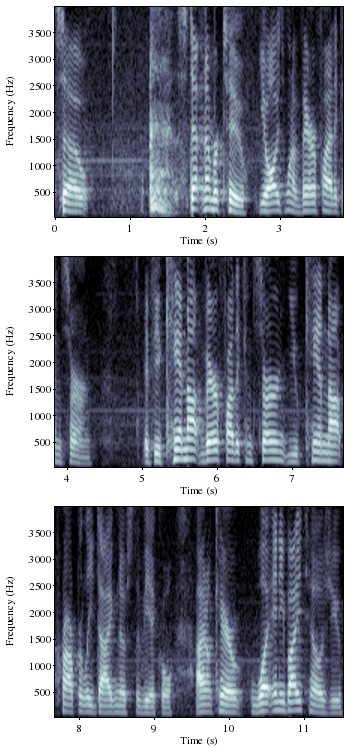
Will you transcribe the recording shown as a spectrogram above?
So step number two, you always want to verify the concern. If you cannot verify the concern, you cannot properly diagnose the vehicle. I don't care what anybody tells you.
